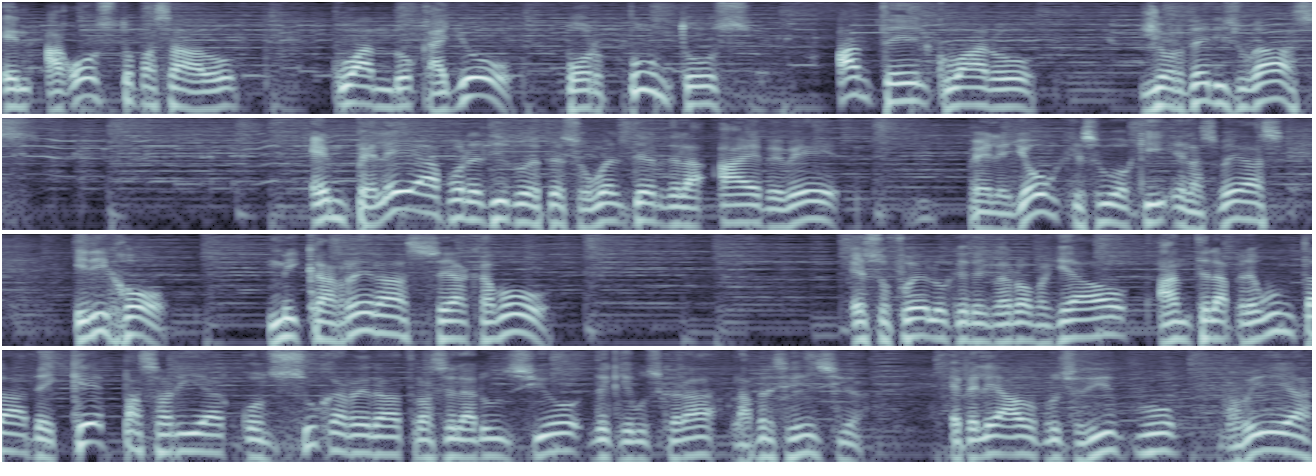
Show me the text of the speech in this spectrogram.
en agosto pasado, cuando cayó por puntos ante el cubano Jordani Sugas. En pelea por el título de peso welter de la AMB, Peleón que estuvo aquí en Las Vegas y dijo, mi carrera se acabó. Eso fue lo que declaró Pacquiao ante la pregunta de qué pasaría con su carrera tras el anuncio de que buscará la presidencia. He peleado por mucho tiempo, familia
